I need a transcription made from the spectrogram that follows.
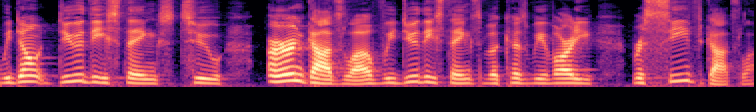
we don't do these things to earn God's love. We do these things because we've already received God's love.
